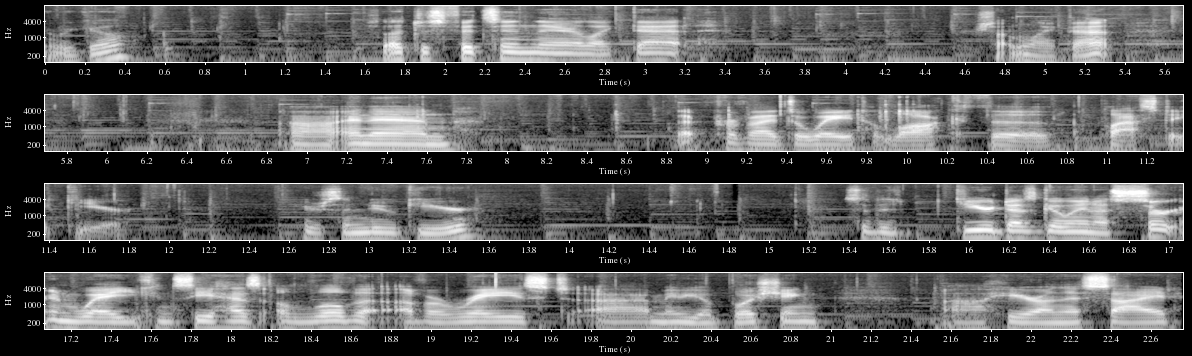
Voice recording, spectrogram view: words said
Here we go. So that just fits in there like that, or something like that. Uh, and then that provides a way to lock the plastic gear. Here's the new gear. So the gear does go in a certain way. You can see it has a little bit of a raised, uh, maybe a bushing uh, here on this side.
